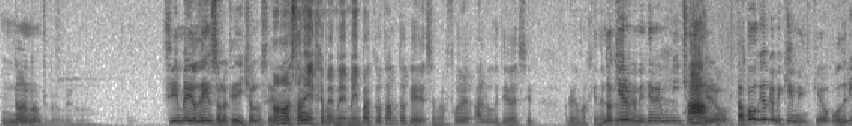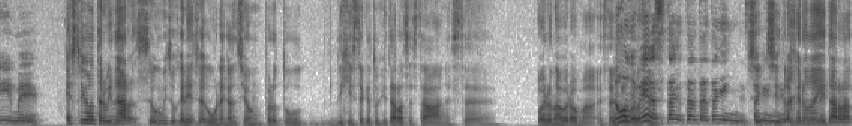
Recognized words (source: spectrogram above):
No, no te preocupes. Sí, medio denso lo que he dicho, lo sé. No, no, está bien, que me, me- me impactó tanto que se me fue algo que te iba a decir. Pero imagino No te- quiero que me tiren un nicho, Ah. no quiero. Tampoco quiero que me quemen, quiero podrirme. Esto iba a terminar, según mi sugerencia, con una canción, pero tú dijiste que tus guitarras estaban, este... O era una broma. No, de veras, están, están, están- en. están Si, en si trajera una en guitarra,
